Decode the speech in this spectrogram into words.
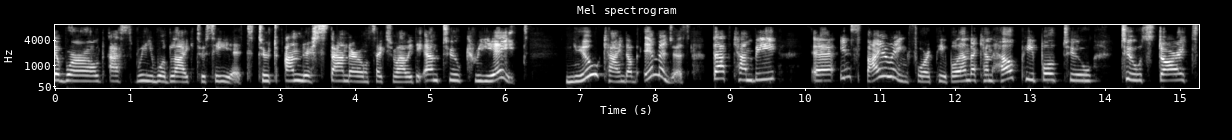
the world as we would like to see it, to, to understand our own sexuality, and to create new kind of images that can be uh, inspiring for people and that can help people to to start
